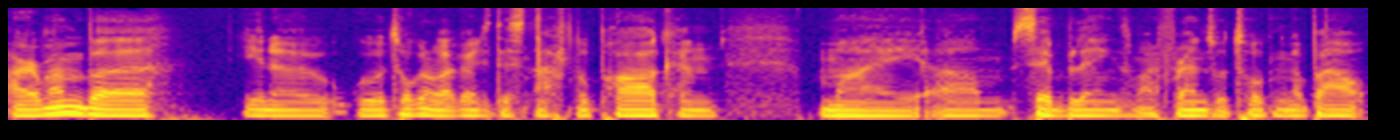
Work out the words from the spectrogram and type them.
I remember, you know, we were talking about going to this national park and my um, siblings, my friends were talking about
